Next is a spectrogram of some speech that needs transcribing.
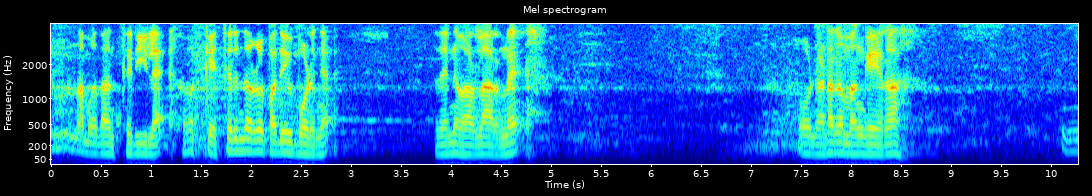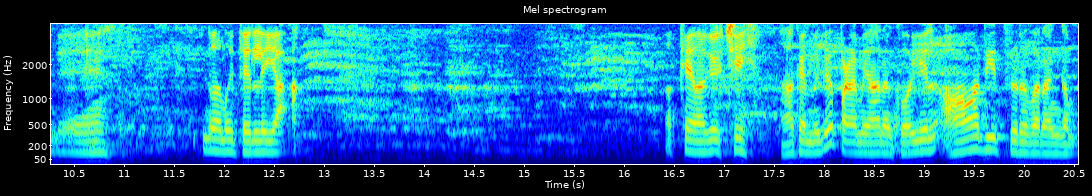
நமக்கு தான் தெரியல. ஓகே தெரிந்தவர்கள் பதிவு போடுங்க. அது என்ன வரலாறுன்னு? ஓ நடனம் அங்கேயரா? இங்கே. இன்னும் நமக்கு தெரியலையா? ஓகே மகிழ்ச்சி. ஆக மிக பழமையான கோயில் ஆதி திருவரங்கம்.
